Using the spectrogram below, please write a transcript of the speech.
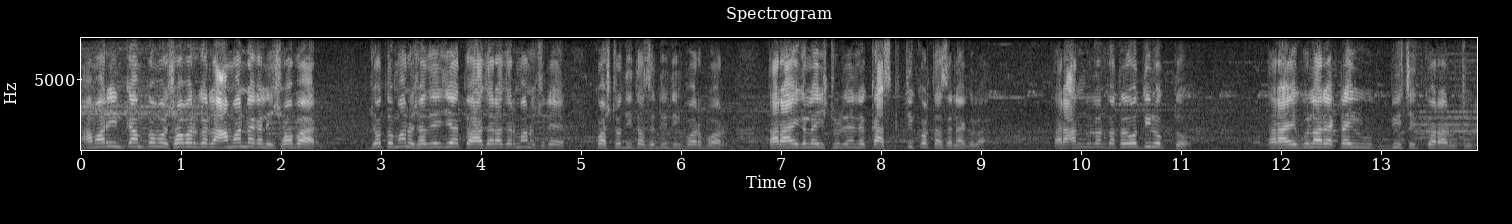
আমার ইনকাম কম সবার করে আমার না খালি সবার। যত মানুষ আছে, এই যে এত হাজার হাজার মানুষের কষ্ট দিতেছে দুই দিন পর পর, তারা এগুলো স্টুডেন্টের কাজ ঠিক করতেছে না এগুলা। তারা আন্দোলন করতে অতিরিক্ত। তারা এগুলার একটাই বিচিত করার উচিত।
